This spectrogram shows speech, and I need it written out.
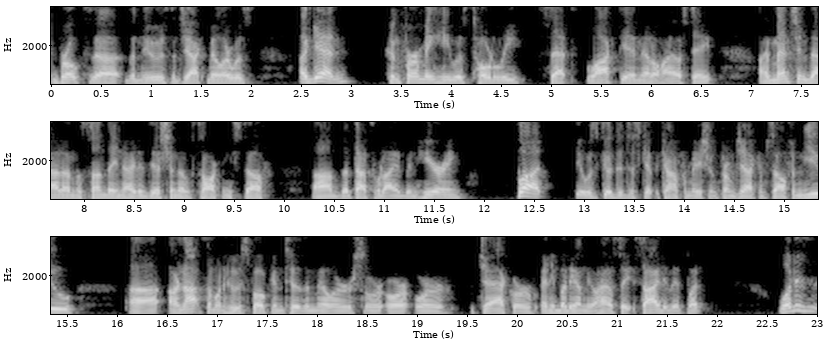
Broke the, the news that Jack Miller was again confirming he was totally set, locked in at Ohio State. I mentioned that on the Sunday night edition of Talking Stuff, um, that that's what I had been hearing, but it was good to just get the confirmation from Jack himself. And you uh, are not someone who's spoken to the Millers or, or, or Jack or anybody on the Ohio State side of it, but what is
